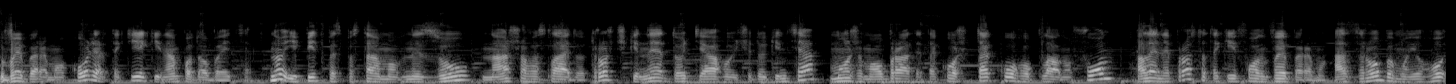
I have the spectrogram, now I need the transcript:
Виберемо колір, такий, який нам подобається. Ну і підпис поставимо внизу нашого слайду. Трошечки не дотягуючи до кінця, можемо обрати також такого плану фон, але не просто такий фон виберемо, а зробимо його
